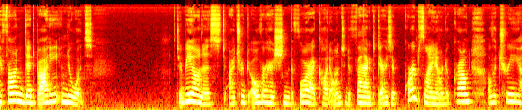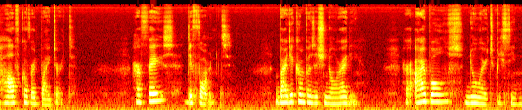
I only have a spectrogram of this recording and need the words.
I found a dead body in the woods. To be honest, I tripped over her shin before I caught on to the fact that there is a corpse lying on the ground of a tree half covered by dirt. Her face deformed by decomposition already, her eyeballs nowhere to be seen,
